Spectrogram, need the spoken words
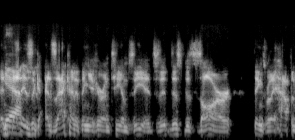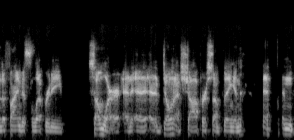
And Yeah. that is it's that kind of thing you hear on TMZ. It's it, this bizarre things where they happen to find a celebrity somewhere at, at, at a donut shop or something and and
